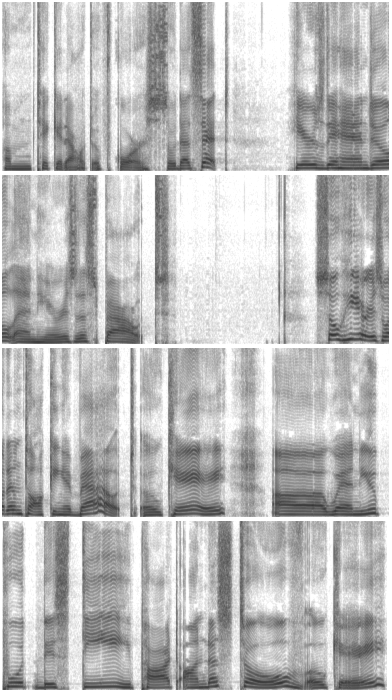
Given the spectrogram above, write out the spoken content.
um, take it out, of course. So that's it. Here's the handle and here is the spout. So here is what I'm talking about. Okay. Uh, when you put this teapot on the stove, okay,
